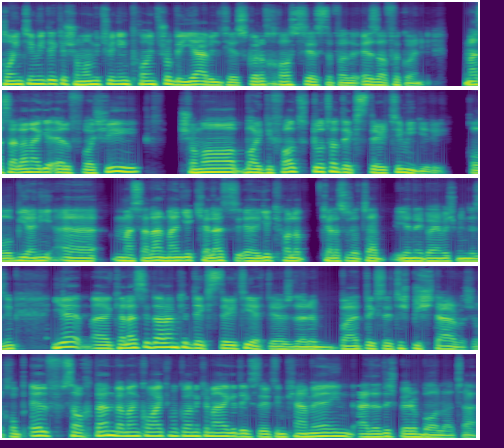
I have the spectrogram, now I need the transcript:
point ی میده که شما می‌تونی این point رو به یه ability score خاصی استفاده اضافه کنی. مثلا اگه الف باشی شما by default دو تا dexterity می‌گیری. خب یعنی مثلا من یک کلاس یک حالا کلاس رو تا یه نگاهی بهش میندازیم. یه کلاسی دارم که دکستریتی احتیاج داره. باید دکستریتیش بیشتر باشه. خب الف ساختن به من کمک می‌کنه که من اگه دکستریتیم کمه این عددش بره بالاتر.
